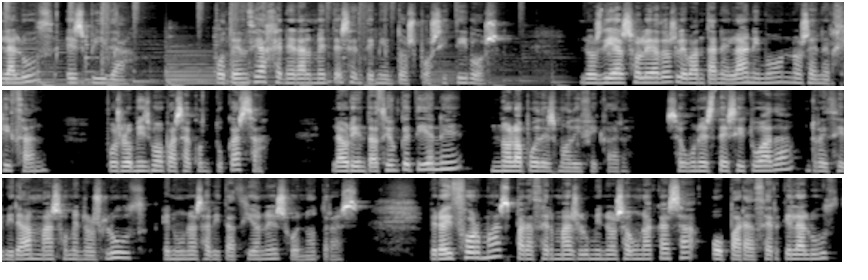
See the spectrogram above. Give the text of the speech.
La luz es vida. Potencia generalmente sentimientos positivos. Los días soleados levantan el ánimo, nos energizan, pues lo mismo pasa con tu casa. La orientación que tiene no la puedes modificar. Según esté situada, recibirá más o menos luz en unas habitaciones o en otras. Pero hay formas para hacer más luminosa una casa o para hacer que la luz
